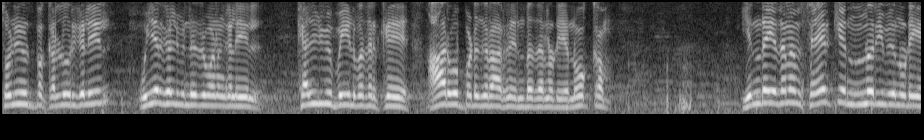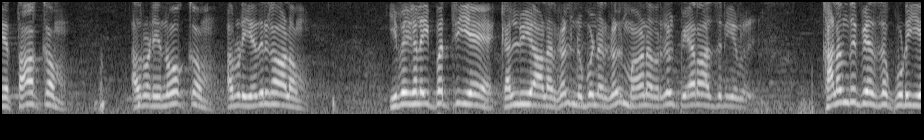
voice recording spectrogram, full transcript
தொழில்நுட்ப கல்லூரிகளில் உயர்கல்வி நிறுவனங்களில் கல்வி பயில்வதற்கு ஆர்வப்படுகிறார்கள் என்பதனுடைய நோக்கம். இன்றைய தினம் செயற்கை நுண்ணறிவினுடைய தாக்கம் அதனுடைய நோக்கம் அதனுடைய எதிர்காலம் இவைகளை பற்றிய கல்வியாளர்கள் நிபுணர்கள் மாணவர்கள் பேராசிரியர்கள் கலந்து பேசக்கூடிய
